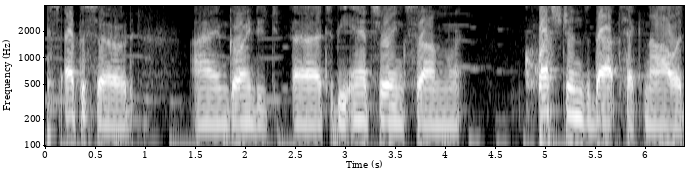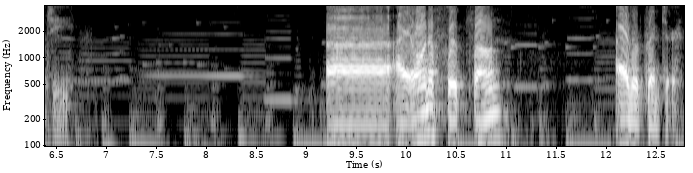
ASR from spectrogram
This episode, I'm going to uh, to be answering some questions about technology. Uh, I own a flip phone. I have a printer.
